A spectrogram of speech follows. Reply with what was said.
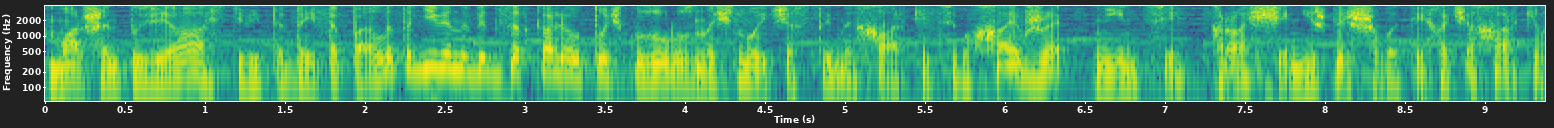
«Марш ентузіастів» і т.д. і т.п. Але тоді він відзеркалював точку зору значної частини харківців. Хай вже німці краще, ніж більшовики. Хоча Харків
